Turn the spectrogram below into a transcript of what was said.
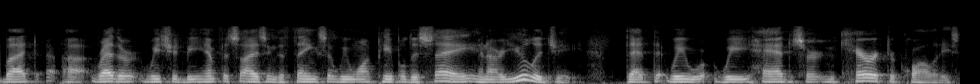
But uh, rather, we should be emphasizing the things that we want people to say in our eulogy that, that we we had certain character qualities.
